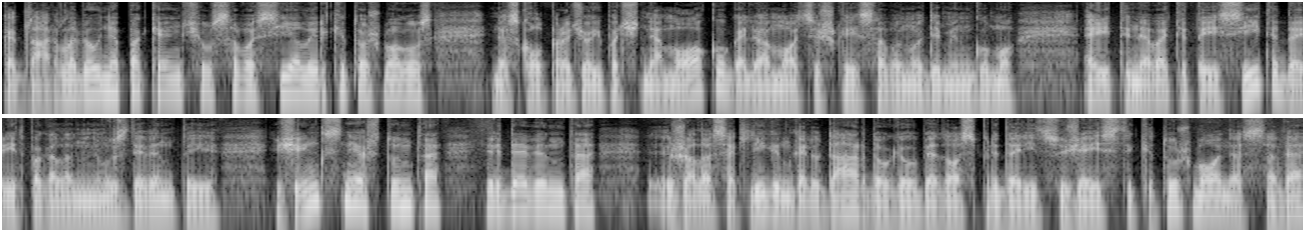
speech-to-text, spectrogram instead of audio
kad dar labiau nepakenkčiau savo sielą ir kito žmogaus, nes kol pradžio ypač nemoku, galiu emociškai savo nuodėmingumu eiti nevati taisyti, daryti pagal anonimus devintąjį žingsnį, aštuntą ir devintą, žalas atlyginti galiu dar daugiau bėdos pridaryti, sužeisti kitus žmonės, save,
